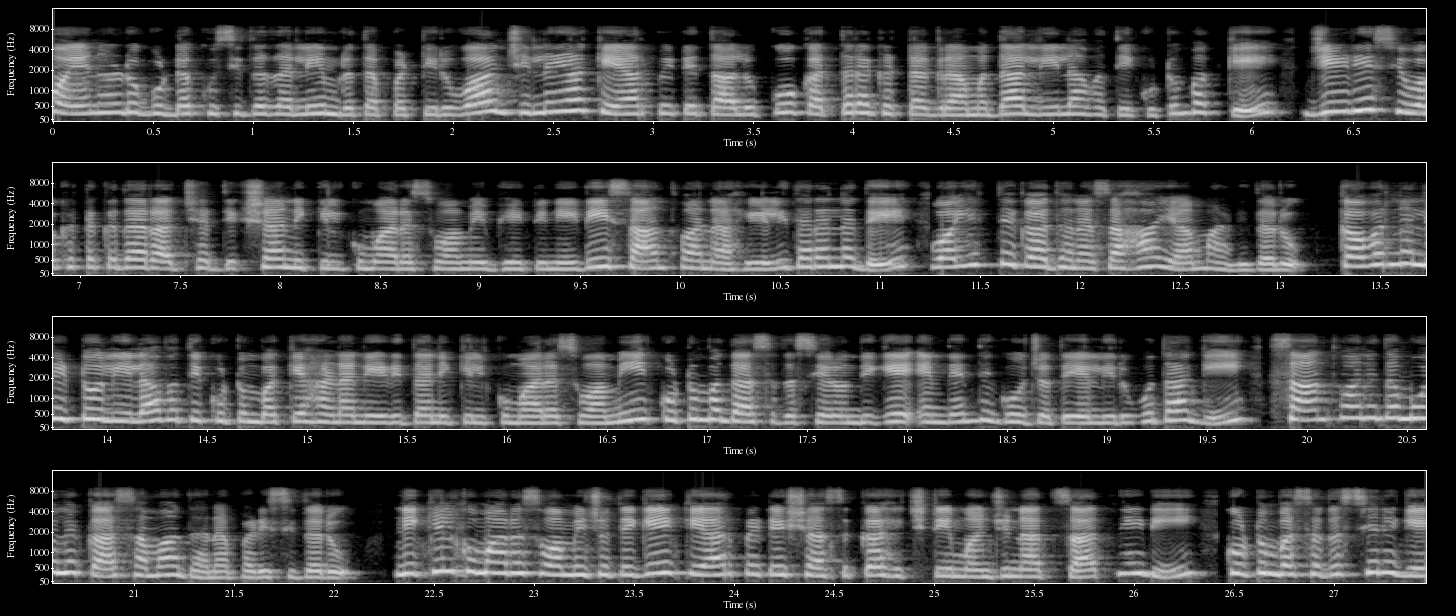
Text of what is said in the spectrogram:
ವಯನಾಡು ಗುಡ್ಡ ಕುಸಿತದಲ್ಲಿ ಮೃತಪಟ್ಟಿರುವ ಜಿಲ್ಲೆಯ ಕೆಆರ್ಪೇಟೆ ತಾಲೂಕು ಕತ್ತರಘಟ್ಟ ಗ್ರಾಮದ ಲೀಲಾವತಿ ಕುಟುಂಬಕ್ಕೆ ಜೆಡಿಎಸ್ ಯುವ ಘಟಕದ ರಾಜ್ಯಾಧ್ಯಕ್ಷ ನಿಖಿಲ್ ಕುಮಾರಸ್ವಾಮಿ ಭೇಟಿ ನೀಡಿ ಸಾಂತ್ವನ ಹೇಳಿದರಲ್ಲದೆ ವೈಯಕ್ತಿಕ ಧನ ಸಹಾಯ ಮಾಡಿದರು. ಕವರ್ನಲ್ಲಿಟ್ಟು ಲೀಲಾವತಿ ಕುಟುಂಬಕ್ಕೆ ಹಣ ನೀಡಿದ ನಿಖಿಲ್ ಕುಮಾರಸ್ವಾಮಿ ಕುಟುಂಬದ ಸದಸ್ಯರೊಂದಿಗೆ ಎಂದೆಂದಿಗೂ ಜೊತೆಯಲ್ಲಿರುವುದಾಗಿ ಸಾಂತ್ವನದ ಮೂಲಕ ಸಮಾಧಾನ ಪಡಿಸಿದರು. ನಿಖಿಲ್ ಕುಮಾರಸ್ವಾಮಿ ಜೊತೆಗೆ ಕೆಆರ್ಪೇಟೆ ಶಾಸಕ ಎಚ್ಡಿ ಮಂಜುನಾಥ್ ಸಾಥ್ ನೀಡಿ ಕುಟುಂಬ ಸದಸ್ಯರಿಗೆ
